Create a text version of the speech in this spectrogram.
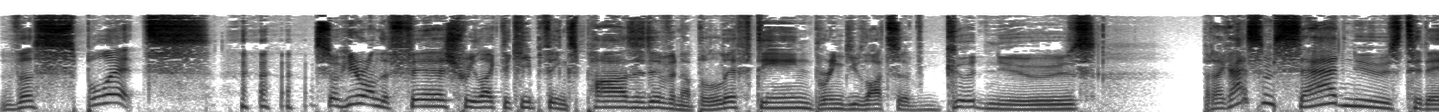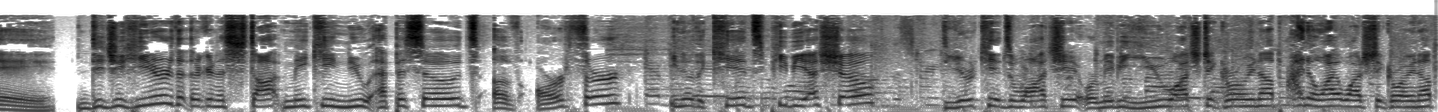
The splits. so here on the fish, we like to keep things positive and uplifting, bring you lots of good news. But I got some sad news today. Did you hear that they're going to stop making new episodes of Arthur? You know, the kids' PBS show? Do your kids watch it, or maybe you watched it growing up? I know I watched it growing up.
